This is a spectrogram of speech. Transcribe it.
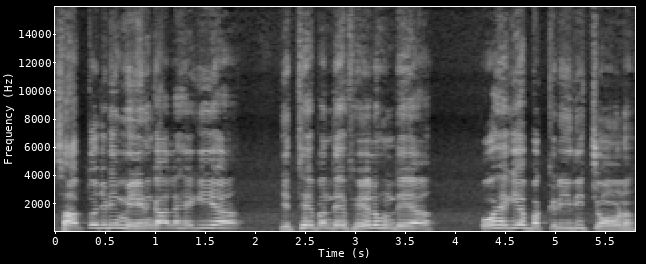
ਸਭ ਤੋਂ ਜਿਹੜੀ ਮੇਨ ਗੱਲ ਹੈਗੀ ਆ, ਜਿੱਥੇ ਬੰਦੇ ਫੇਲ ਹੁੰਦੇ ਆ, ਉਹ ਹੈਗੀ ਆ ਬੱਕਰੀ ਦੀ ਚੋਣ।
